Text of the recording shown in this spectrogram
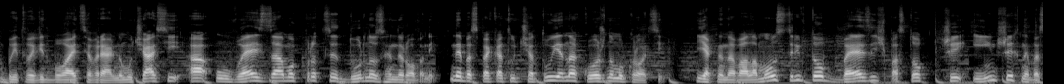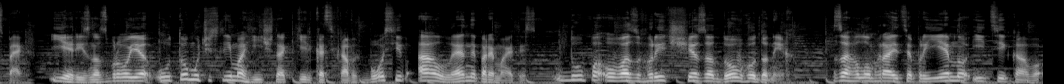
Битви відбуваються в реальному часі, а увесь замок процедурно згенерований. Небезпека тут чатує на кожному кроці. Як не навала монстрів, то безліч пасток чи інших небезпек. Є різна зброя, у тому числі магічна, кілька цікавих босів, але не переймайтесь. Дупа у вас горить ще задовго до них. Загалом грається приємно і цікаво.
